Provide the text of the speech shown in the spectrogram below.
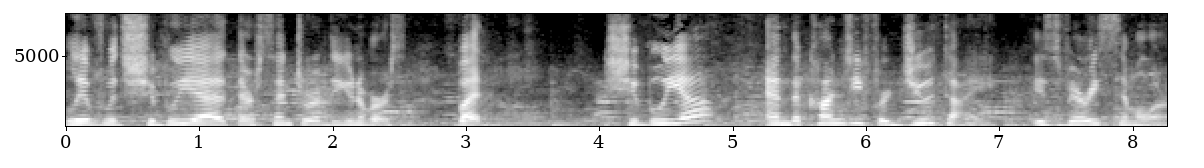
lived with Shibuya at their center of the universe. But Shibuya and the kanji for Jutai is very similar.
